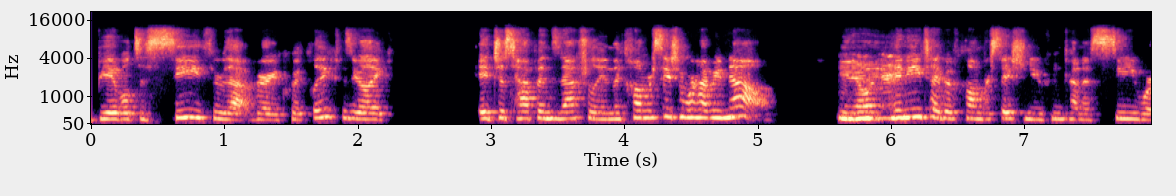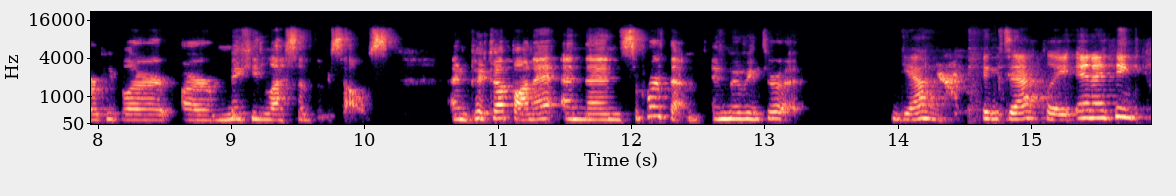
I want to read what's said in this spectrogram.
be able to see through that very quickly because you're like, it just happens naturally in the conversation we're having now. You know, mm-hmm. in any type of conversation, you can kind of see where people are are making less of themselves and pick up on it and then support them in moving through it. Yeah, exactly. And I think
